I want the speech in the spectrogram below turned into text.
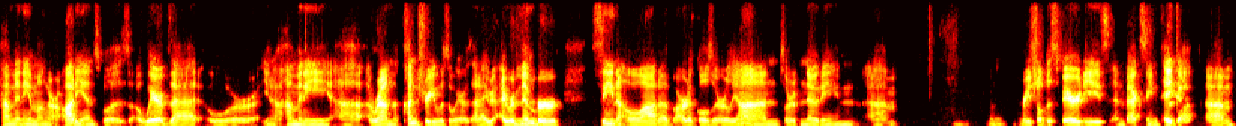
how many among our audience was aware of that or, you know, how many uh, around the country was aware of that. I, I remember seeing a lot of articles early on sort of noting um, racial disparities and vaccine take up. Um,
